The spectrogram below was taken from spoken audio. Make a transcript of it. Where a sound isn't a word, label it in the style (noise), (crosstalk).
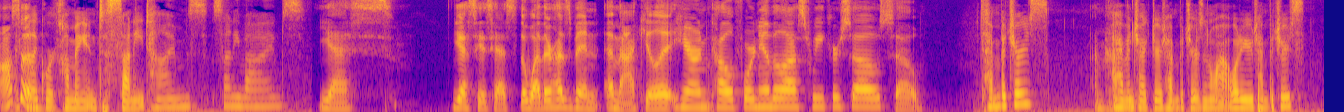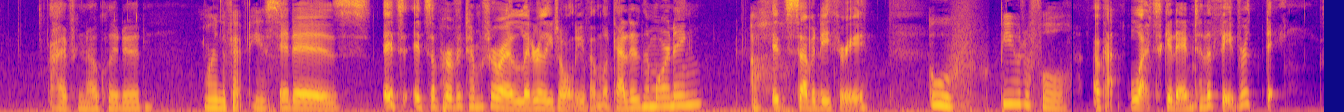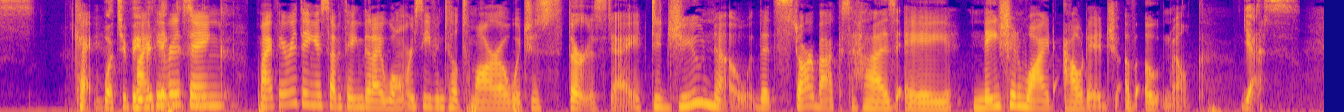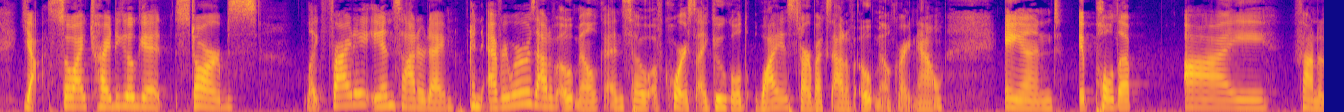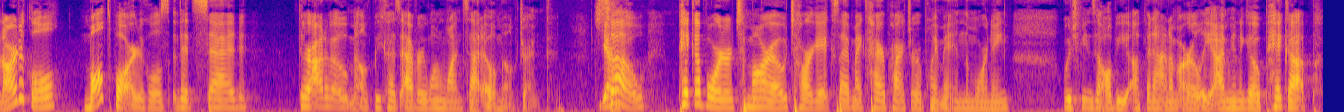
I Awesome. feel like we're coming into sunny times, sunny vibes. yes. Yes, yes, yes. The weather has been immaculate here in California the last week or so, so Temperatures? I'm I haven't checked your temperatures in a while. What are your temperatures? I have no clue, dude. We're in the 50s. It is it's it's a perfect temperature where I literally don't even look at it in the morning. Ugh. It's 73. Ooh, beautiful. Okay, let's get into the favorite things. Okay. What's your favorite my thing favorite this thing? My favorite thing is something that I won't receive until tomorrow, which is Thursday. Did you know that Starbucks has a nationwide outage of oat milk? Yes. Yeah, so I tried to go get Starbs like Friday and Saturday, and everywhere was out of oat milk. And so, of course, I Googled why is Starbucks out of oat milk right now? And it pulled up, I found an article, multiple articles, that said they're out of oat milk because everyone wants that oat milk drink. Yeah. So, pick up order tomorrow, Target, because I have my chiropractor appointment in the morning, which means that I'll be up and at 'em early. I'm going to go pick up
